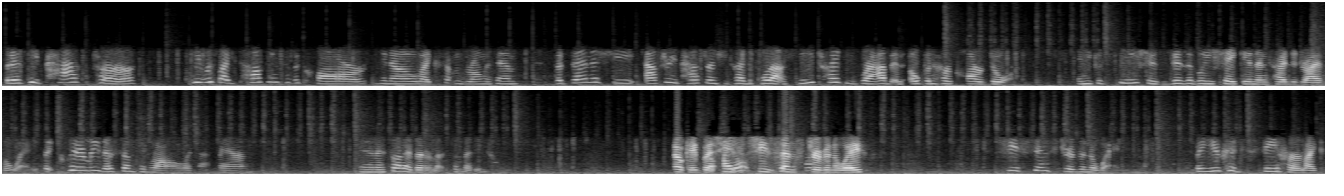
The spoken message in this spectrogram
But as he passed her, he was like talking to the car, you know, like something's wrong with him. But then as she after he passed her and she tried to pull out, he tried to grab and open her car door. And you could see she was visibly shaken and tried to drive away. But clearly there's something wrong with that man. And I thought I better let somebody know. Okay, but I she's she's since driven away. She's since driven away. But you could see her like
